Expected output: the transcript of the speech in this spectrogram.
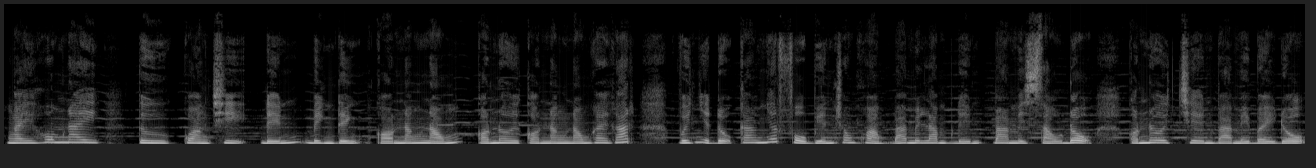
ngày hôm nay từ Quảng Trị đến Bình Định có nắng nóng, có nơi có nắng nóng gai gắt với nhiệt độ cao nhất phổ biến trong khoảng 35 đến 36 độ, có nơi trên 37 độ.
